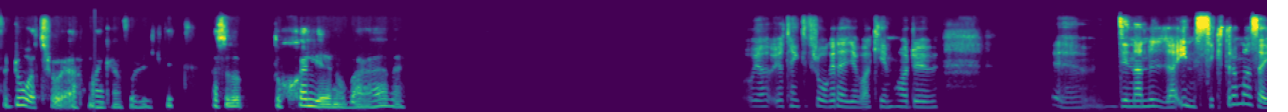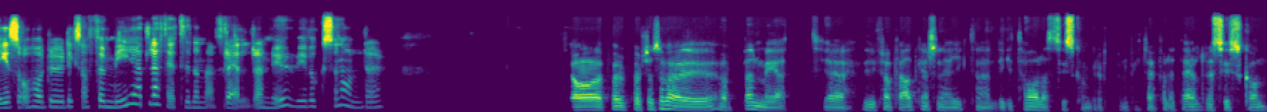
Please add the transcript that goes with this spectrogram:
för då tror jag att man kan få riktigt, alltså då, då sköljer det nog bara över. Och jag, jag tänkte fråga dig Joakim, har du eh, dina nya insikter om man säger så, har du liksom förmedlat det till dina föräldrar nu i vuxen ålder? Ja, för det första så var jag öppen med att jag, framförallt kanske när jag gick den här digitala syskongruppen och fick träffa lite äldre syskon.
